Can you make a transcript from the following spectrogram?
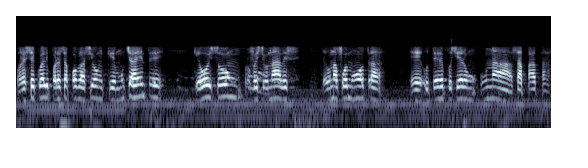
por esa escuela y por esa población y que mucha gente que hoy son profesionales, de una forma u otra, eh, ustedes pusieron una zapata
